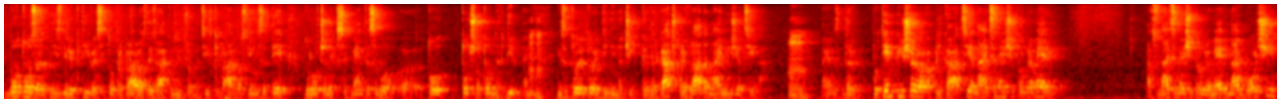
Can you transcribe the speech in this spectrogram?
bo to zaradi niz direktive, se to pripravlja zdaj zakon o informacijski varnosti in za te določene segmente se bo uh, to, točno to naredil. Uh -huh. In zato je to edini način, ker drugač prevlada najnižja cena. Uh -huh. Potem pišejo aplikacije najcenejši programeri. Ali so najcenejši programeri najboljši?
